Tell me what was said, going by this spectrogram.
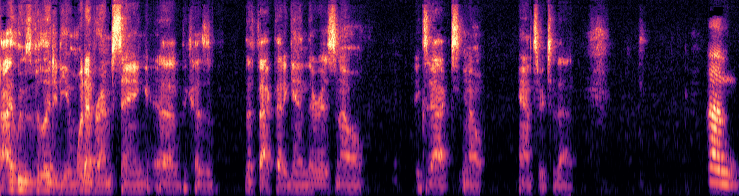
I lose validity in whatever I'm saying uh, because of the fact that again there is no exact you know answer to that. um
